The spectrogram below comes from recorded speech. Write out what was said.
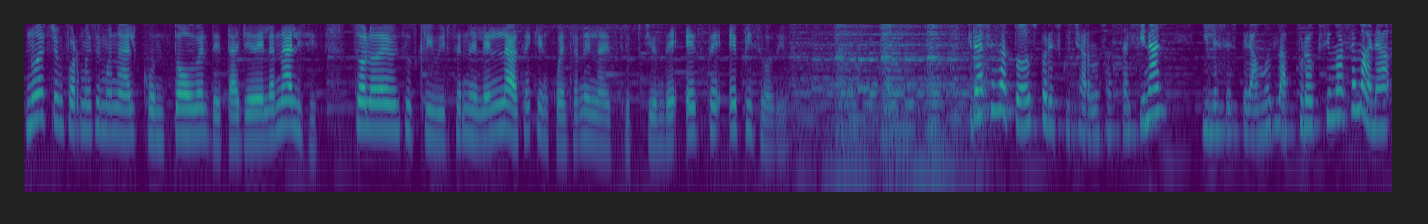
nuestro informe semanal con todo el detalle del análisis. Solo deben suscribirse en el enlace que encuentran en la descripción de este episodio. Gracias a todos por escucharnos hasta el final y les esperamos la próxima semana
